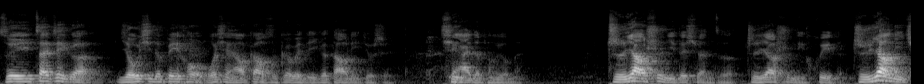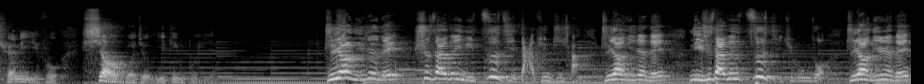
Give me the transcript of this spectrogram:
所以，在这个游戏的背后，我想要告诉各位的一个道理就是：亲爱的朋友们，只要是你的选择，只要是你会的，只要你全力以赴，效果就一定不一样。只要你认为是在为你自己打拼职场，只要你认为你是在为自己去工作，只要你认为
